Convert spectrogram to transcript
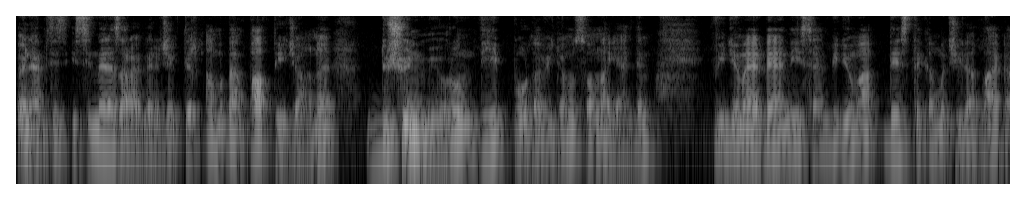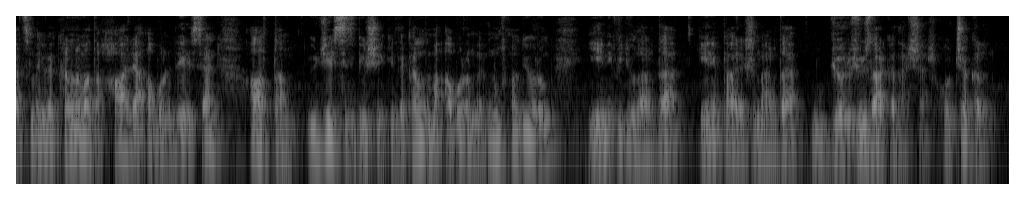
Önemsiz isimlere zarar verecektir. Ama ben patlayacağını düşünmüyorum deyip burada videomun sonuna geldim. Videomu eğer beğendiysen videoma destek amacıyla like atmayı ve kanalıma da hala abone değilsen alttan ücretsiz bir şekilde kanalıma abone olmayı unutma diyorum. Yeni videolarda, yeni paylaşımlarda görüşürüz arkadaşlar. Hoşça kalın.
